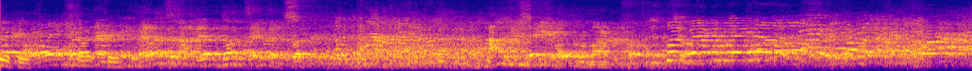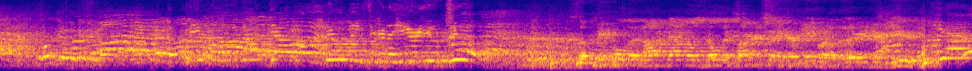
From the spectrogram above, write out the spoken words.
Hey, that's an idea. Duct tape that sucker. I just hate holding a microphone. Put it back the it. People are. The that knock down those buildings aren't going to hear me, brother. They're going to hear you. Yeah!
